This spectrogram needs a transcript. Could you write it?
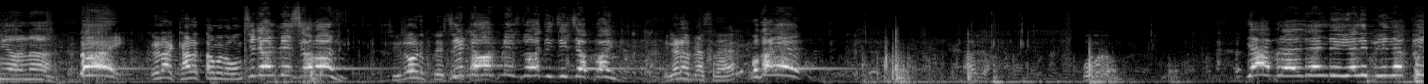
நீ ஆனா. டேய், என்னடா. Sit down please no this is a point. என்னடா பேசுற? உட்காரு யா பிரல் ரெண்டு எலிப்பி நக்கு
